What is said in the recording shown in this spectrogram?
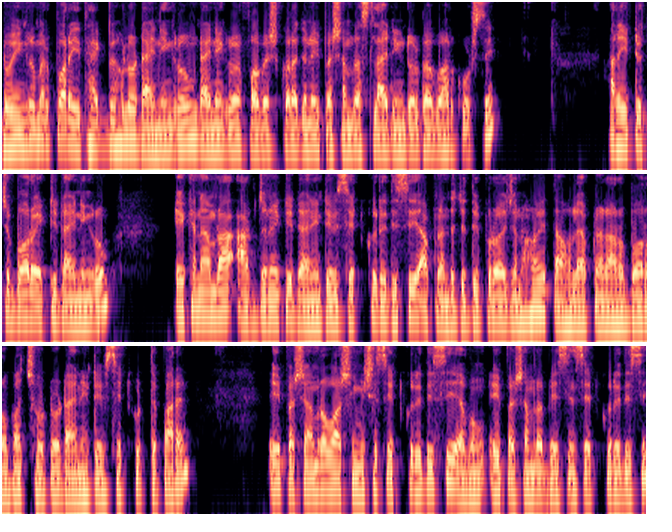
ড্রয়িং রুমের পরেই থাকবে হলো ডাইনিং রুম। ডাইনিং রুমে প্রবেশ করার জন্য এই পাশে আমরা স্লাইডিং ডোর ব্যবহার করছি। আর এটি হচ্ছে বড় একটি ডাইনিং রুম। এখানে আমরা আটজনের একটি ডাইনিং টেবিল সেট করে দিছি। আপনাদের যদি প্রয়োজন হয় তাহলে আপনারা আরও বড় বা ছোট ডাইনিং টেবিল সেট করতে পারেন। এই পাশে আমরা ওয়াশিং মেশিন সেট করে দিছি এবং এই পাশে আমরা বেসিন সেট করে দিছি।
